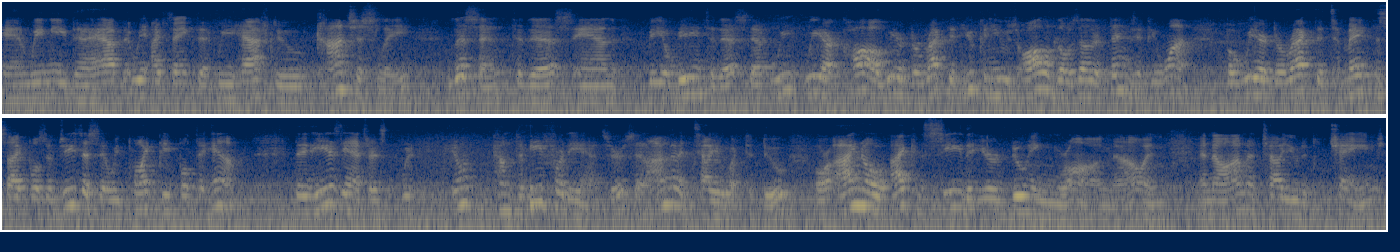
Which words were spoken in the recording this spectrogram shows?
And we need to have that. We I think that we have to consciously listen to this and be obedient to this. That we we are called, we are directed. You can use all of those other things if you want, but we are directed to make disciples of Jesus. That we point people to Him. That He is the answer. It's, you don't come to me for the answers, and I'm going to tell you what to do. Or I know I can see that you're doing wrong now, and and now I'm going to tell you to change.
